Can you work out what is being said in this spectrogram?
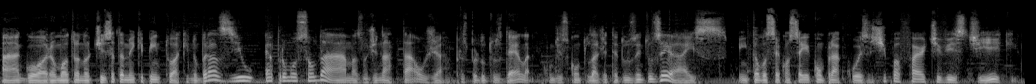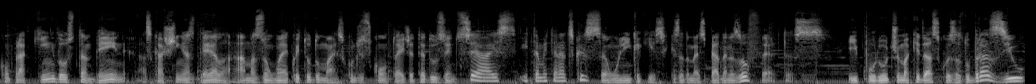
Agora, uma outra notícia também que pintou aqui no Brasil é a promoção da Amazon de Natal já, para os produtos dela, né? com desconto lá de até 200 reais. Então você consegue comprar coisas tipo a Fire TV Stick, comprar Kindles também, né? as caixinhas dela, Amazon Echo e tudo mais, com desconto aí de até 200 reais. E também tem na descrição o link aqui se quiser dar mais piada nas ofertas. E por último aqui das coisas do Brasil,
